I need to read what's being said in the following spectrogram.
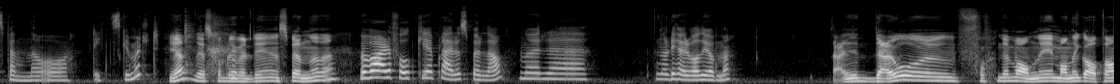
spennende og litt skummelt. Ja, det skal bli veldig spennende, det. Men hva er det folk pleier å spørre deg om når, når de hører hva du jobber med? Nei, det er jo Den vanlige mann i gata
